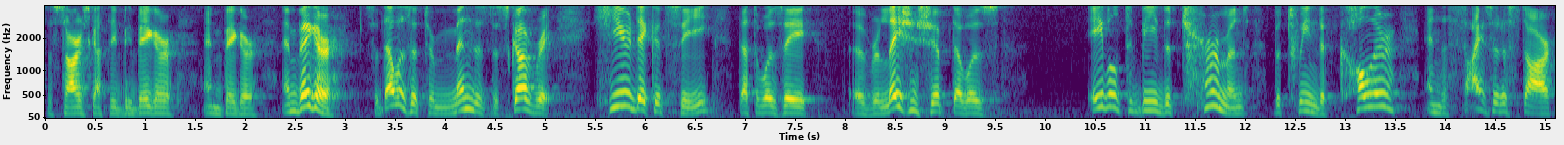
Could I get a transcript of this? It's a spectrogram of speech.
the stars got to be bigger and bigger and bigger. So that was a tremendous discovery. Here they could see that there was a, a relationship that was able to be determined between the color and the size of the star,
